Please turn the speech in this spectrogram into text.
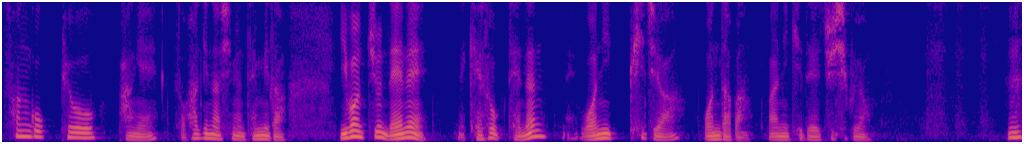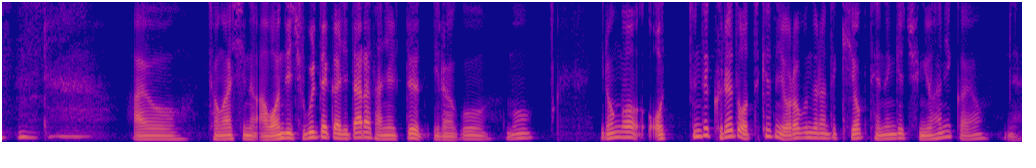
선곡표 방에서 확인하시면 됩니다. 이번 주 내내 네, 계속되는 네, 원익 퀴즈와 원다방 많이 기대해 주시고요. 아유, 정아 씨는 아 원디 죽을 때까지 따라다닐 듯이라고 뭐 이런 거 어, 근데 그래도 어떻게든 여러분들한테 기억되는 게 중요하니까요. 네.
